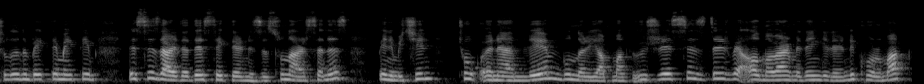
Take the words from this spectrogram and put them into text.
karşılığını beklemekteyim ve sizler de desteklerinizi sunarsanız benim için çok önemli. Bunları yapmak ücretsizdir ve alma verme dengelerini korumak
